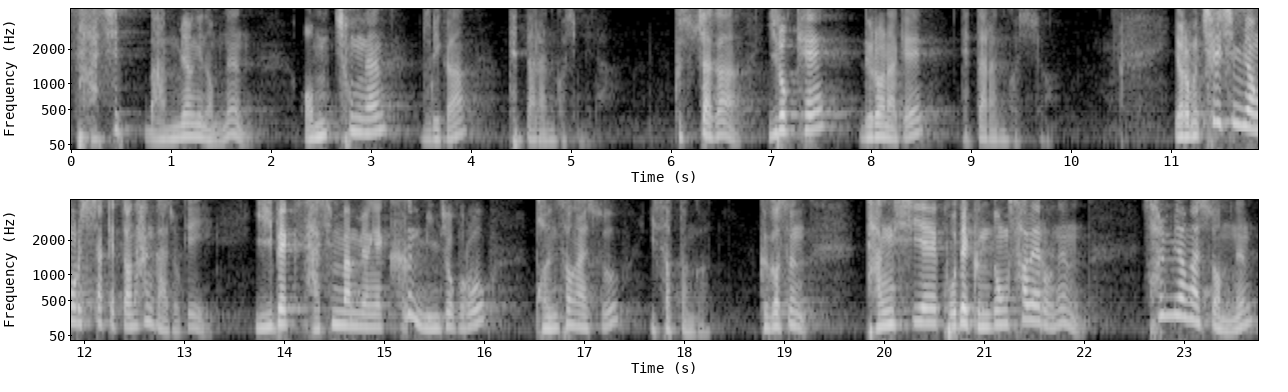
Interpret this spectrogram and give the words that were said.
240만 명이 넘는 엄청난 무리가 됐다라는 것입니다. 그 숫자가 이렇게 늘어나게 됐다라는 것이죠. 여러분 70명으로 시작했던 한 가족이 240만 명의 큰 민족으로 번성할 수 있었던 것. 그것은 당시의 고대 근동 사회로는 설명할 수 없는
